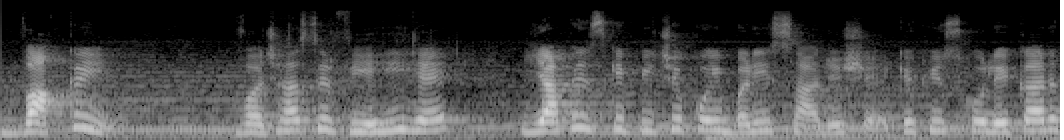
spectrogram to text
वाकई, वजह सिर्फ़ यही है या फिर इसके पीछे कोई बड़ी साजिश है? क्योंकि इसको लेकर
